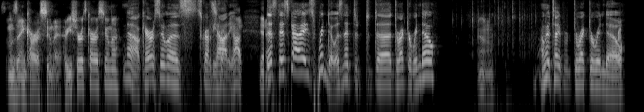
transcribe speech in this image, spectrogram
Someone's saying Karasuma. Are you sure it's Karasuma? No, Karasuma is Scruffy, It's Hottie. Hottie. Yeah. This this guy's Rindo, isn't it? D- d- d- Director Rindo. I don't know. I'm gonna type Director Rindo.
